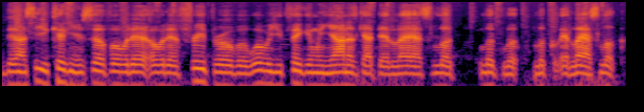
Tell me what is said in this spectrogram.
Then I see you kicking yourself over that over that free throw. But what were you thinking when Giannis got that last look, look, look, look, that last look?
